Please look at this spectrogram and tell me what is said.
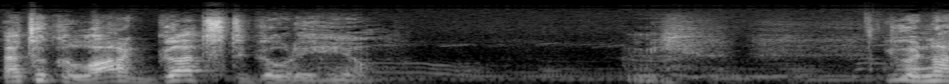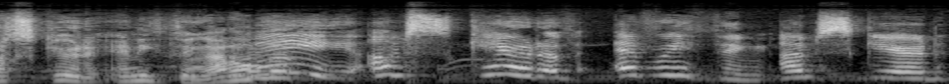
That took a lot of guts to go to him. I mean, you are not scared of anything. I don't know. Me, I'm scared of everything. I'm scared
